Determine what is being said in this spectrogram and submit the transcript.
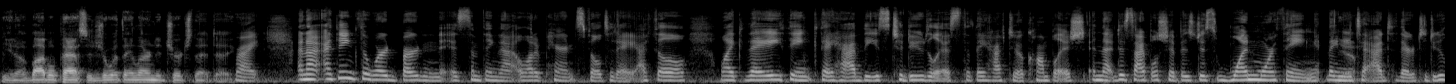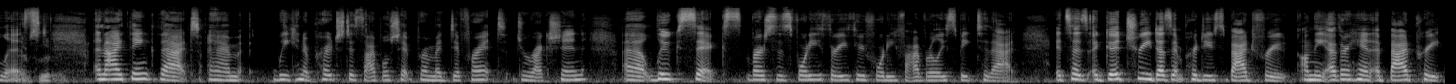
you know, Bible passage or what they learned at church that day. Right. And I, I, think the word burden is something that a lot of parents feel today. I feel like they think they have these to do lists that they have to accomplish, and that discipleship is just one more thing they need to add to their to do list. Absolutely. And I think that um, we can approach discipleship from a different direction. Uh, Luke 6, verses 43 through 45 really speak to that. It says, A good tree doesn't produce bad fruit. On the other hand, a bad pre-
